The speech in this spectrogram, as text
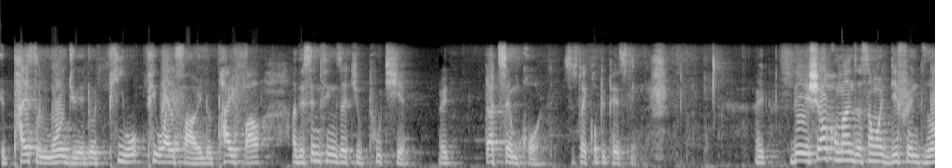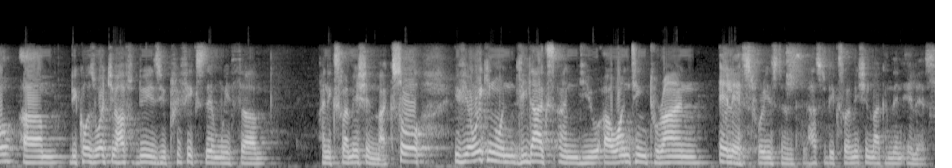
a Python module, a .py, file, a .py file, are the same things that you put here, right? That same code. It's just like copy pasting. Right. The shell commands are somewhat different though, um, because what you have to do is you prefix them with um, an exclamation mark. So if you're working on Linux and you are wanting to run ls, for instance, it has to be exclamation mark and then ls.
